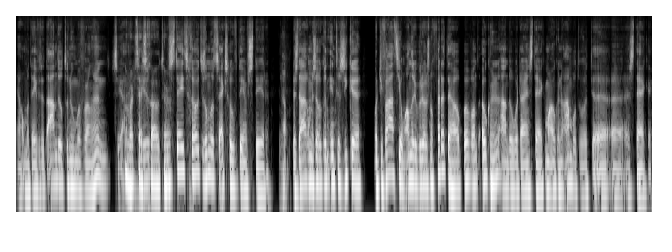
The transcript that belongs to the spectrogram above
ja, om het even het aandeel te noemen van hun. ze- Ja, wordt steeds heel- groter. wordt steeds groter zonder dat ze extra hoeven te investeren. Ja. Dus daarom is er ook een intrinsieke motivatie om andere bureaus nog verder te helpen. Want ook hun aandeel wordt daarin sterker, maar ook hun aanbod wordt eh, eh, sterker.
